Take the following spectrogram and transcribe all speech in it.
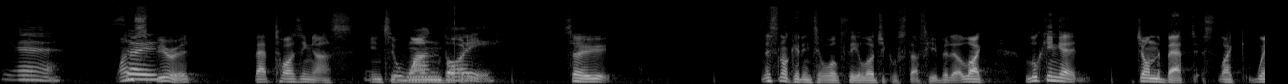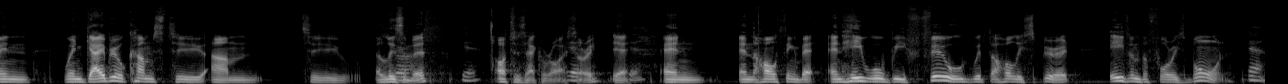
amazing? Yeah. One So- spirit baptizing us into, one, body. So let's not get into all theological stuff here, but uh, like looking at John the Baptist, like when when Gabriel comes to um, to Elizabeth, Yeah. oh to Zachariah, Yeah. sorry, yeah, Yeah. and and the whole thing about and he will be filled with the Holy Spirit even before he's born. Yeah.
